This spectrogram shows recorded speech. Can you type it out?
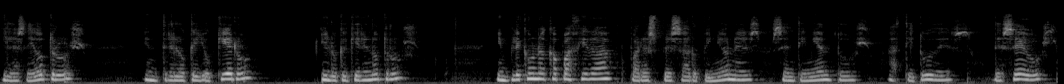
y las de otros, entre lo que yo quiero y lo que quieren otros, implica una capacidad para expresar opiniones, sentimientos, actitudes, deseos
